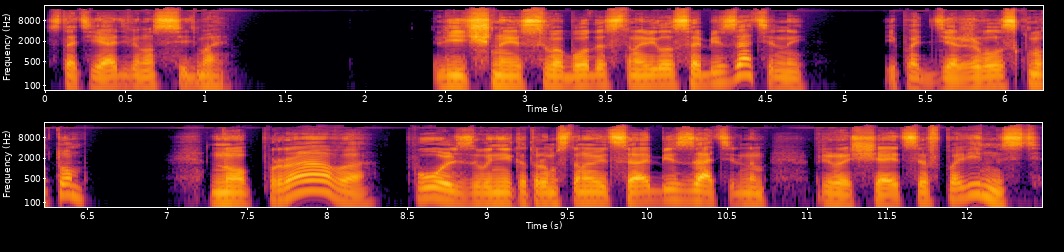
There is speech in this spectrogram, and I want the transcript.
статья 97. Личная свобода становилась обязательной и поддерживалась кнутом. Но право, пользование которым становится обязательным, превращается в повинность.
